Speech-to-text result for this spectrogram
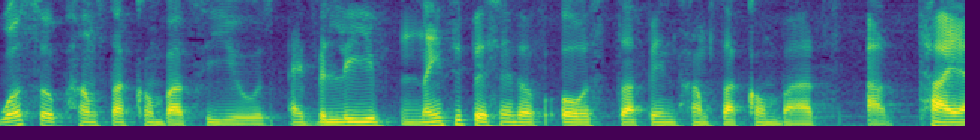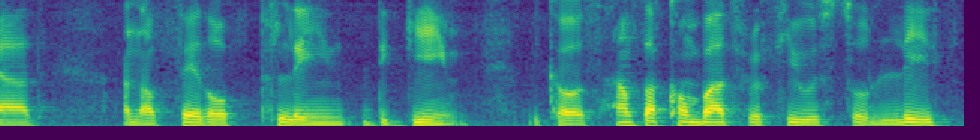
What's up, Hamster Kombat CEOs? I believe 90% of us tapping Hamster Kombat are tired and are fed up playing the game because Hamster Kombat refused to list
